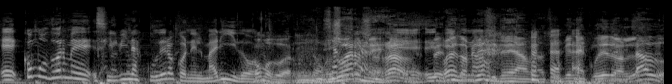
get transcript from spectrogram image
eh, ¿cómo duerme Silvina Escudero con el marido? ¿Cómo duerme? ¿Cómo ¿Se duerme? acuerdan? Eh, eh, ¿Puedes dormir no. si tenés a Silvina Escudero al lado?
